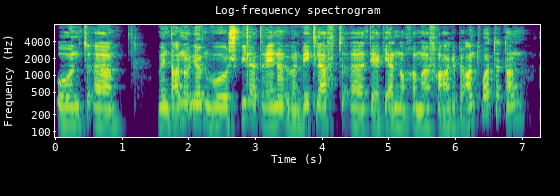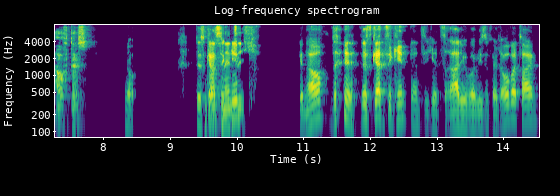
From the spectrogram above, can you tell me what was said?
Und äh, wenn dann noch irgendwo Spielertrainer über den Weg läuft, äh, der gern noch einmal eine Frage beantwortet, dann auch das. Ja. Das ganze das Kind, sich... genau, das ganze Kind nennt sich jetzt Radio über Wiesenfeld Overtime.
